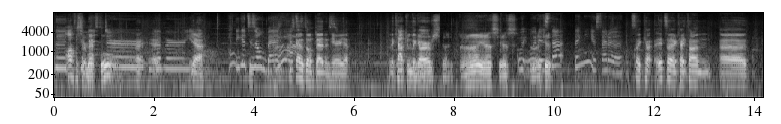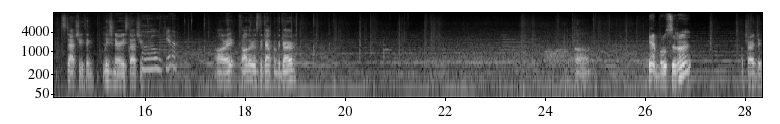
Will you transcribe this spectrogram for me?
The Officer mess. Ooh. Uh, uh, whoever, Yeah, He gets his own bed. he's got his own bed in here. Yep. The captain of the guard. Understand. Ah, yes, yes. Wait, I what like is it. that? thingy? Is that a? It's like a- it's a Khitan uh, statue thing, legionary statue. Oh yeah. All right, father is the captain of the guard. Oh, Can't both sit on it. I tried to.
